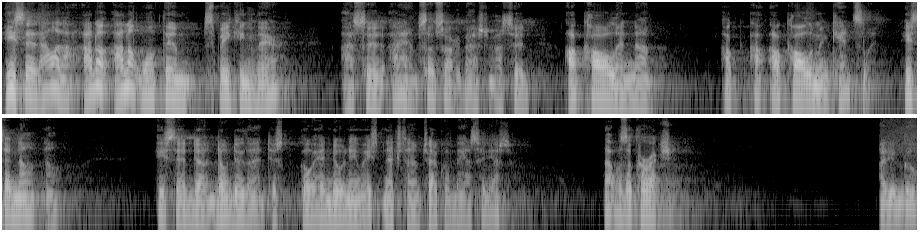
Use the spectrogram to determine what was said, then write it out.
He said, Alan, I don't, I don't want them speaking there. I said, I am so sorry, Pastor. I said, I'll call and uh, I'll, I'll call them and cancel it. He said, No, no. He said, uh, Don't do that. Just go ahead and do it anyway. Next time, check with me. I said, Yes, sir. That was a correction. I didn't go.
